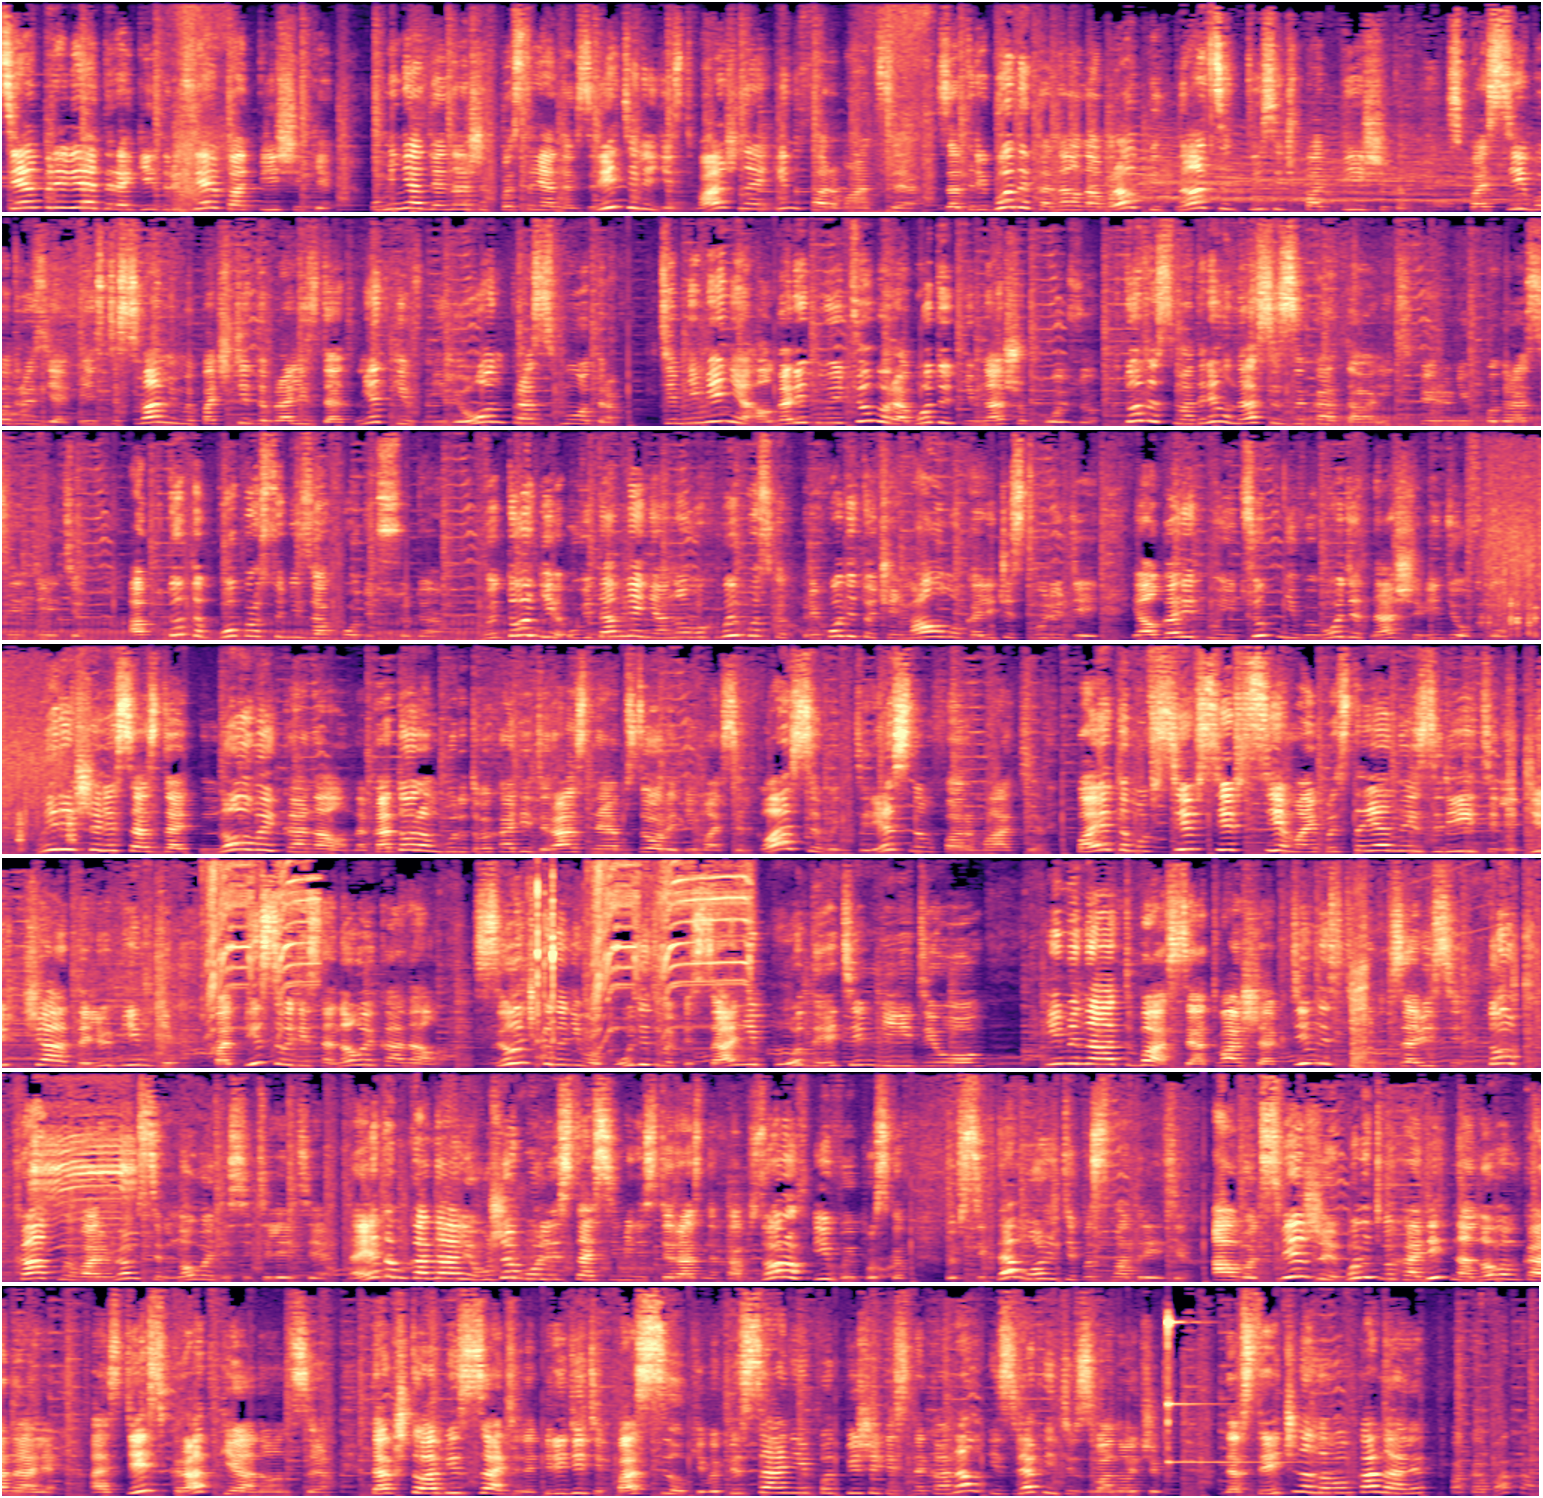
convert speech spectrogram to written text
Всем привет, дорогие друзья и подписчики! У меня для наших постоянных зрителей есть важная информация. За три года канал набрал 15 тысяч подписчиков. Спасибо, друзья! Вместе с вами мы почти добрались до отметки в миллион просмотров. Тем не менее, алгоритмы YouTube работают не в нашу пользу. Кто-то смотрел нас из-за кота, и теперь у них подросли дети, а кто-то попросту не заходит сюда. В итоге уведомления о новых выпусках приходят очень малому количеству людей, и алгоритмы YouTube не выводят наши видео в топ. Мы решили создать новый канал, на котором будут выходить разные обзоры и мастер-классы в интересном формате. Поэтому все-все-все мои постоянные зрители, девчата, любимки, подписывайтесь на новый канал. Ссылочка на него будет в описании под этим видео. Именно от вас и от вашей активности будет зависеть то, как мы ворвемся в новое десятилетие. На этом канале уже более 170 разных обзоров и выпусков. Вы всегда можете посмотреть их. А вот свежие будут выходить на новом канале, а здесь краткие анонсы. Так что обязательно перейдите по ссылке в описании, подпишитесь на канал и звякните в звоночек. До встречи на новом канале. Пока-пока.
